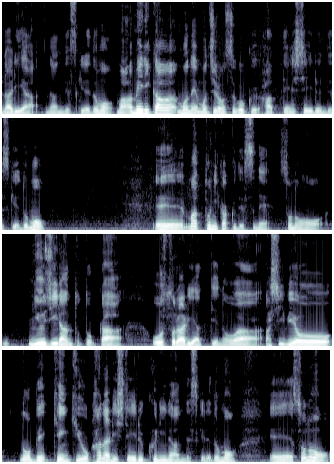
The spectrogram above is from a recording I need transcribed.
ラリアなんですけれども、まあ、アメリカもねもちろんすごく発展しているんですけれども、えー、まあ、とにかくですねそのニュージーランドとかオーストラリアっていうのは足病の研究をかなりしている国なんですけれども、えー、その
